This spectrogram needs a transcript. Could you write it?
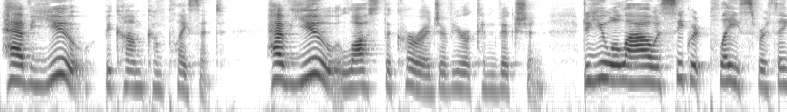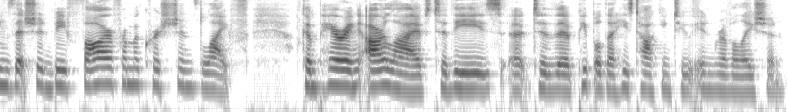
Have you become complacent? Have you lost the courage of your conviction? Do you allow a secret place for things that should be far from a Christian's life? Comparing our lives to these, uh, to the people that he's talking to in Revelation.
